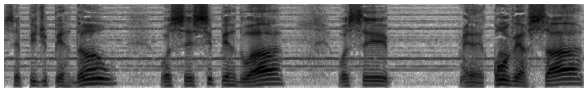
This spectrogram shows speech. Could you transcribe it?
Você pedir perdão, você se perdoar, você é, conversar,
